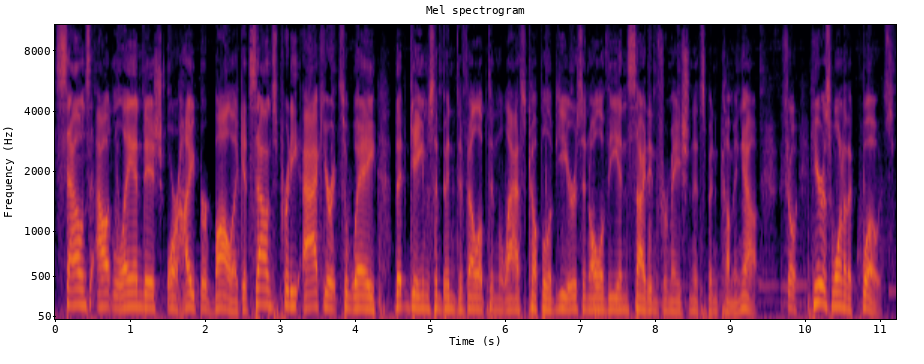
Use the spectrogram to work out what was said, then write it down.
sounds outlandish or hyperbolic. It sounds pretty accurate to way that games have been developed in the last couple of years and all of the inside information that's been coming out. So here's one of the quotes.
